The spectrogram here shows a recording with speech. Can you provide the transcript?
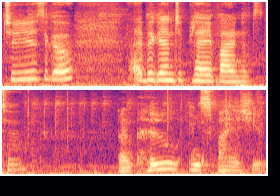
two years ago, I began to play vinyls too. Um, who inspires you?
